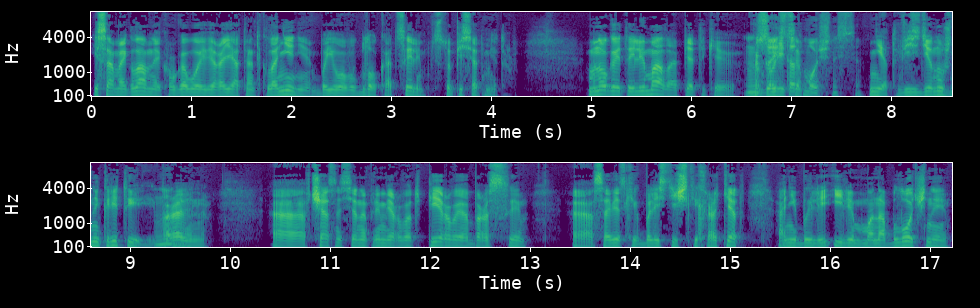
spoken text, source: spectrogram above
И самое главное, круговое вероятное отклонение боевого блока от цели 150 метров. Много это или мало, опять-таки, ну, зависит от мощности. Нет, везде нужны критерии, ну, правильно. Да. В частности, например, вот первые образцы а, советских баллистических ракет, они были или моноблочные,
